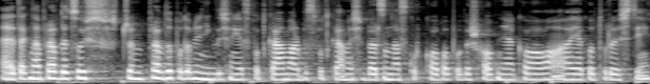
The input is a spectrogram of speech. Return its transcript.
e, tak naprawdę coś, z czym prawdopodobnie nigdy się nie spotkamy, albo spotkamy się bardzo naskórkowo, powierzchownie jako, jako turyści.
